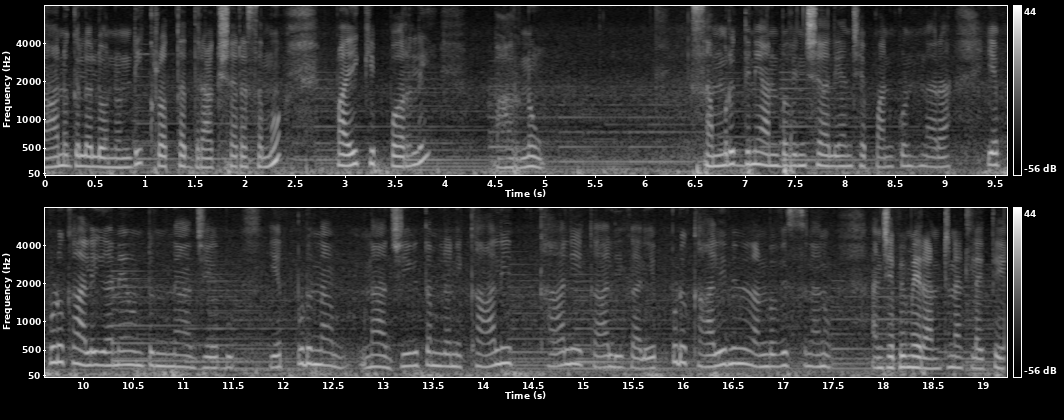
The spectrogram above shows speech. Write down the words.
గానుగలలో నుండి క్రొత్త ద్రాక్షరసము పైకి పొరలి పారును. సమృద్ధిని అనుభవించాలి అని చెప్పి అనుకుంటున్నారా? ఎప్పుడు ఖాళీగానే ఉంటుంది నా జేబు. ఎప్పుడు నా నా జీవితంలోని ఖాళీ ఖాళీ ఖాళీ ఖాళీ ఎప్పుడు ఖాళీని నేను అనుభవిస్తున్నాను అని చెప్పి మీరు అంటున్నట్లయితే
